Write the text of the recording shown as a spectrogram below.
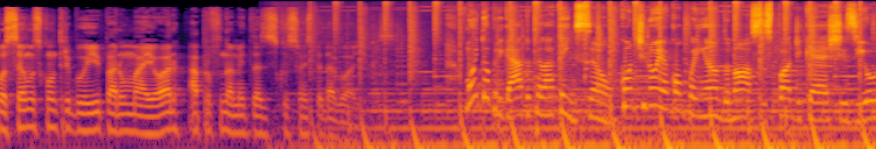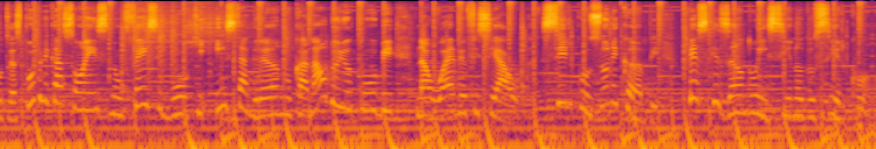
possamos contribuir para um maior aprofundamento das discussões pedagógicas. Muito obrigado pela atenção. Continue acompanhando nossos podcasts e outras publicações no Facebook, Instagram, no canal do YouTube, na web oficial Circos Unicamp, pesquisando o ensino do circo.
